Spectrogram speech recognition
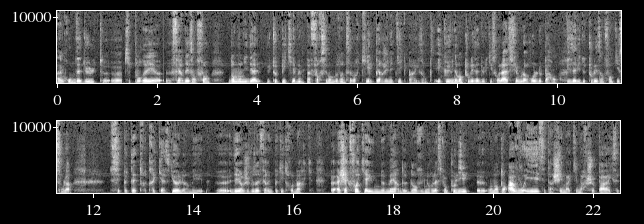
un groupe d'adultes euh, qui pourraient faire des enfants dans mon idéal utopique, il n'y a même pas forcément besoin de savoir qui est le père génétique, par exemple. Et que, évidemment, tous les adultes qui soient là assument leur rôle de parents vis à -vis de tous les enfants qui sont là c'est peut-être très casse-gueule, hein, mais euh, d'ailleurs je voudrais faire une petite remarque. Euh, à chaque fois qu'il y a une merde dans une relation polie, euh, on entend Ah, vous voyez, c'est un schéma qui marche pas, etc.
